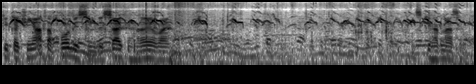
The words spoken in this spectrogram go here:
Ті каченята по 80 гривень. Такі гарнесенькі.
